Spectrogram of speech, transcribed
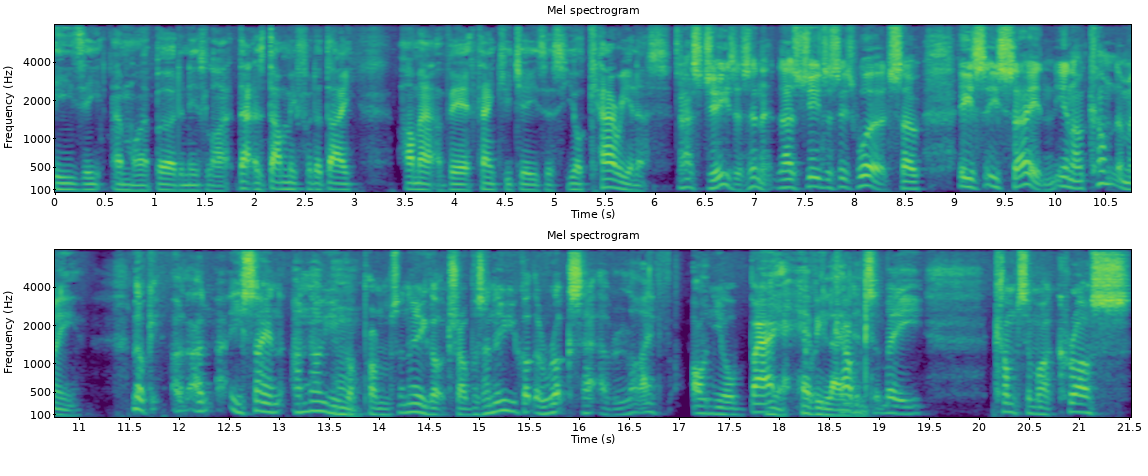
easy and my burden is light." That has done me for the day. I'm out of here. Thank you, Jesus. You're carrying us. That's Jesus, isn't it? That's Jesus' word. So he's he's saying, you know, come to me. Look, I, I, he's saying, I know you've Hmm. got problems. I know you've got troubles. I know you've got the rucksack of life on your back. Yeah, heavy Come to me. Come to my cross.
